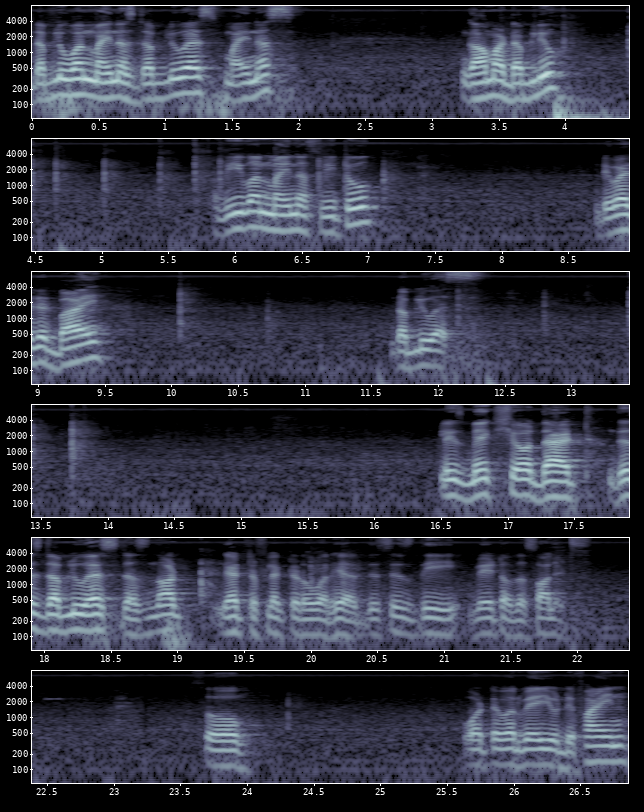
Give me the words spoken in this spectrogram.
W 1 minus W s minus gamma W V 1 minus V 2 divided by W s please make sure that this Ws does not get reflected over here. This is the weight of the solids. So, whatever way you define,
